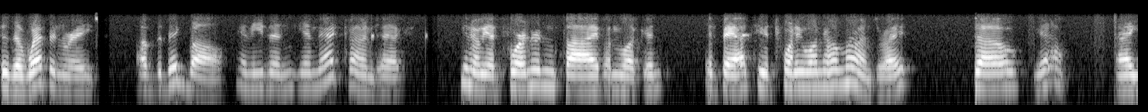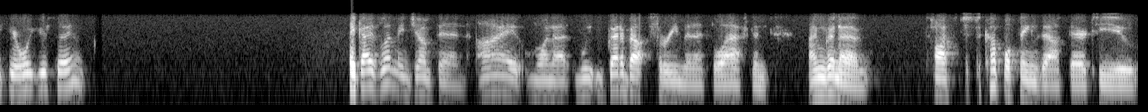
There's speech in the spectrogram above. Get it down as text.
to the weaponry of the big ball, and even in that context, you know, he had 405. I'm looking at bats. He had 21 home runs, right? So yeah, I hear what you're saying. Hey guys, let me jump in. I want to. We've got about three minutes left, and I'm to toss just a couple things out there to you.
